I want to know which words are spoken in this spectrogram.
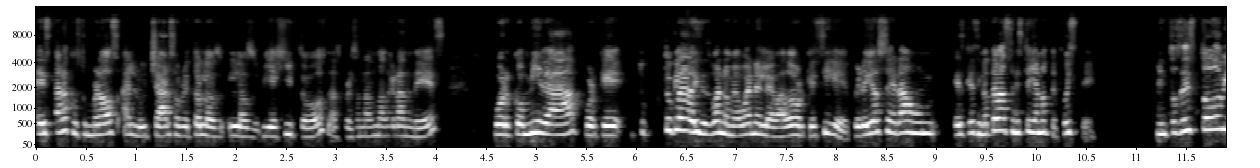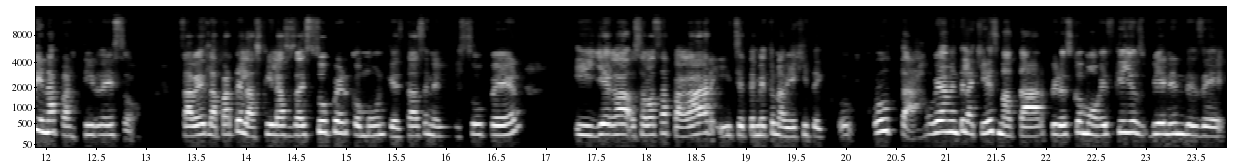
están acostumbrados a luchar, sobre todo los, los, viejitos, las personas más grandes, por comida, porque tú, tú, claro, dices, bueno, me voy en el elevador, ¿qué sigue? Pero ellos era un, es que si no te vas en este ya no te fuiste. Entonces, todo viene a partir de eso, ¿sabes? La parte de las filas, o sea, es súper común que estás en el súper y llega, o sea, vas a pagar y se te mete una viejita y, puta, obviamente la quieres matar, pero es como, es que ellos vienen desde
